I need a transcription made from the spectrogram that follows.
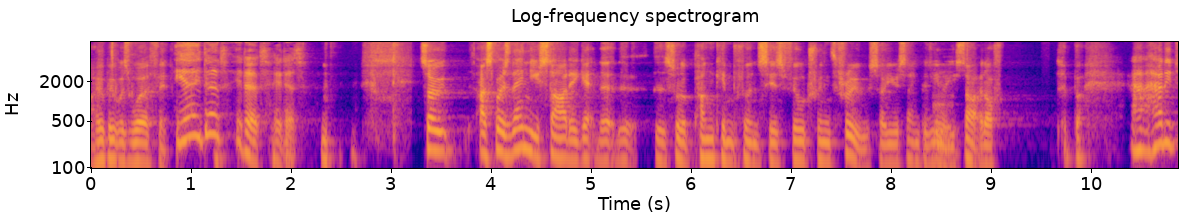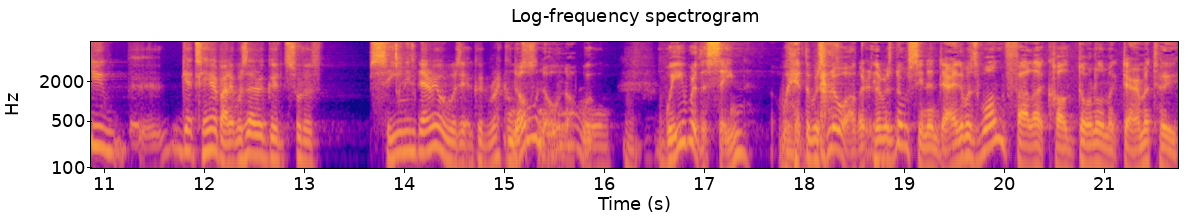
I hope it was worth it. Yeah, he did. He did. He did. so I suppose then you started to get the, the, the, sort of punk influences filtering through. So you were saying because you know you hmm. started off, but how did you uh, get to hear about it? Was there a good sort of scene in Derry, or was it a good record? No, no, no. We, we, were the scene. We, there was no other. There was no scene in Derry. There was one fella called Donald McDermott who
